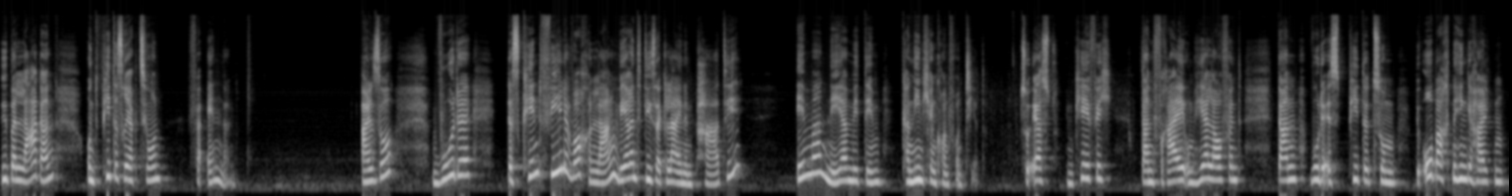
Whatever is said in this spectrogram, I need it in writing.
überlagern und Peters Reaktion verändern. Also wurde das Kind viele Wochen lang während dieser kleinen Party immer näher mit dem Kaninchen konfrontiert. Zuerst im Käfig, dann frei umherlaufend, dann wurde es Peter zum Beobachten hingehalten,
